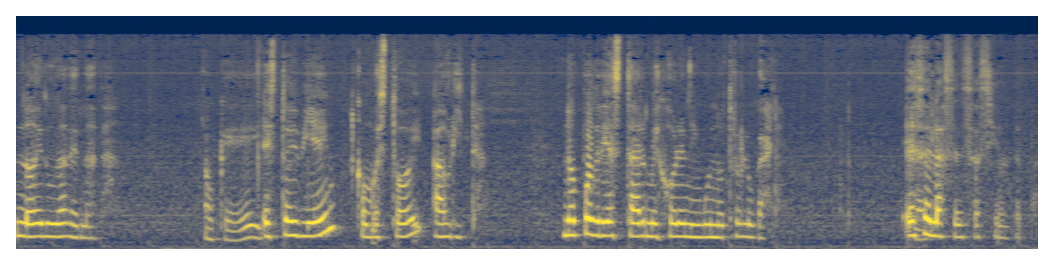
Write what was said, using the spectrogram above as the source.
No hay duda de nada. Okay. Estoy bien como estoy ahorita. No podría estar mejor en ningún otro lugar. Esa es la sensación de paz.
